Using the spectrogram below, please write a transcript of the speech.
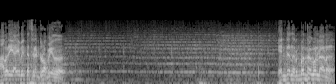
അവർ ഈ ഐ വിറ്റ്നസിനെ ഡ്രോപ്പ് ചെയ്തത്. എന്റെ നിർബന്ധം കൊണ്ടാണ്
